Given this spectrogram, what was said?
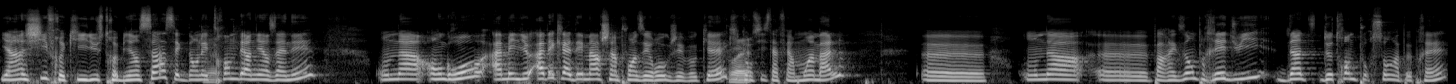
il y a un chiffre qui illustre bien ça, c'est que dans les Ouais. 30 dernières années, on a en gros amélioré, avec la démarche 1.0 que j'évoquais, qui Ouais. consiste à faire moins mal, euh, on a euh, par exemple réduit de 30% à peu près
